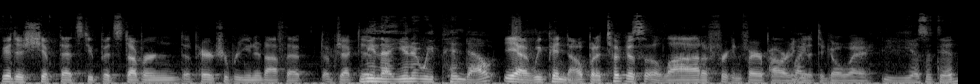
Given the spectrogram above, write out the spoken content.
We had to shift that stupid stubborn paratrooper unit off that objective. You mean that unit we pinned out? Yeah, we pinned out, but it took us a lot of freaking firepower to Like- get it to go away. Yes, it did.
